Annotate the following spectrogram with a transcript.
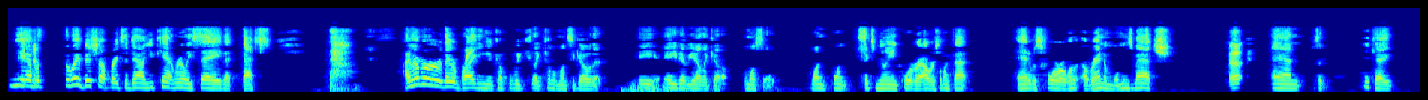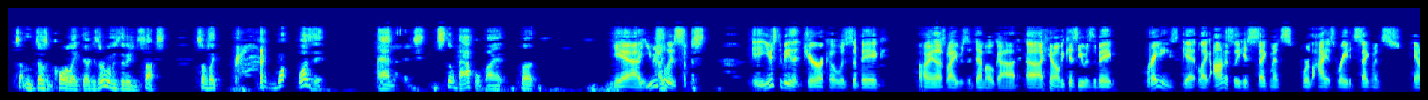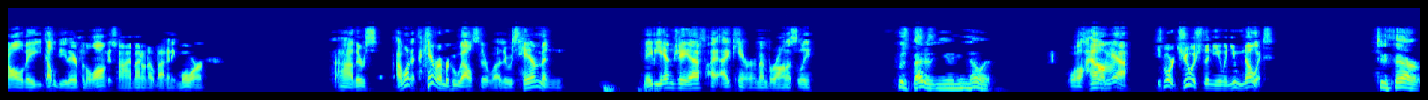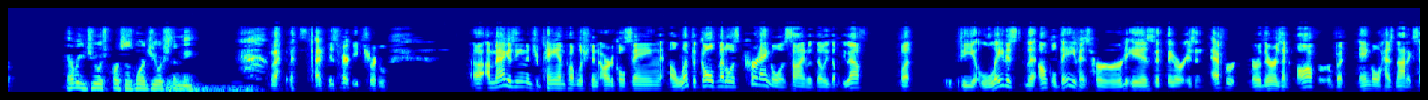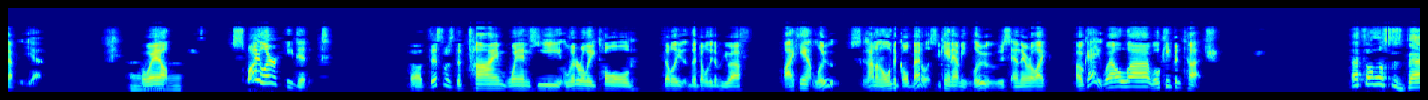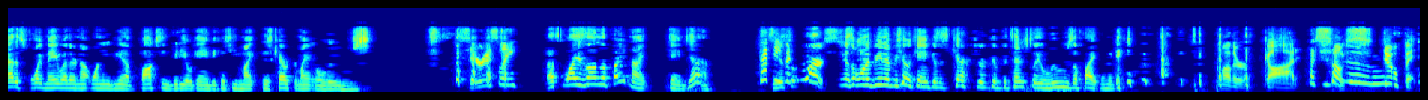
Yeah, just- but the way Bishop breaks it down, you can't really say that that's. I remember they were bragging a couple weeks, like a couple months ago, that AEW had like a almost a 1.6 million quarter hour or something like that, and it was for a, a random women's match. Uh. And it's like, okay, something doesn't correlate there because their women's division sucks. So I was like, what was it? And I'm still baffled by it, but yeah, usually it's, just- it used to be that Jericho was the big. I mean, that's why he was the demo god. Uh, you know, because he was the big ratings get. Like, honestly, his segments were the highest rated segments in all of AEW there for the longest time. I don't know about anymore. Uh, there's, I want, I can't remember who else there was. There was him and maybe MJF. I, I can't remember honestly. who's better than you and you know it? Well, hell yeah, he's more Jewish than you, and you know it. To be fair, every Jewish person is more Jewish than me. that, is, that is very true. Uh, a magazine in Japan published an article saying Olympic gold medalist Kurt Angle is signed with WWF, but the latest that Uncle Dave has heard is that there is an effort, or there is an offer, but Angle has not accepted yet. Well, spoiler, he didn't. So this was the time when he literally told w, the WWF, I can't lose, because I'm an Olympic gold medalist. You can't have me lose. And they were like, okay, well, uh, we'll keep in touch. That's almost as bad as Floyd Mayweather not wanting to be in a boxing video game because he might, his character might lose. Seriously? That's why he's on the Fight Night games, yeah. That's He even worse. He doesn't want to be in a video game because his character could potentially lose a fight in the game. Mother of God. That's so stupid.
